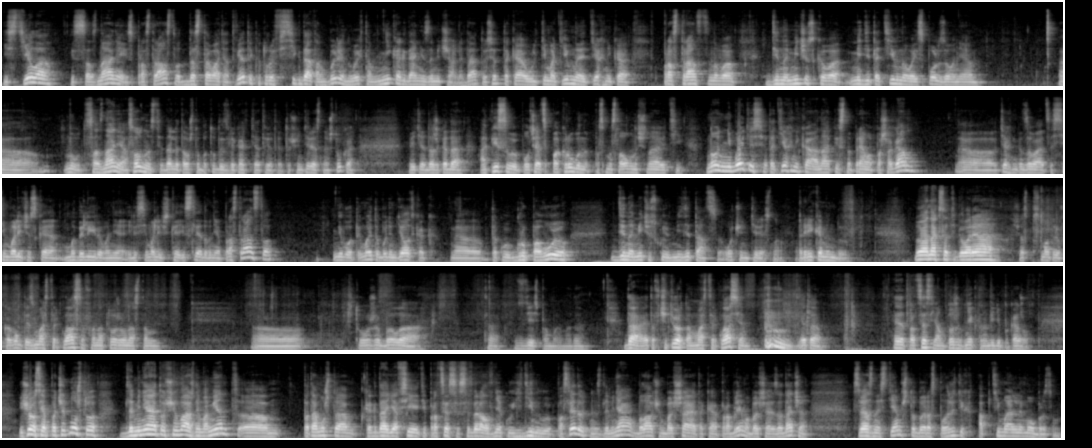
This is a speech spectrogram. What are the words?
из тела, из сознания, из пространства доставать ответы, которые всегда там были, но вы их там никогда не замечали. Да? То есть это такая ультимативная техника пространственного, динамического, медитативного использования э, ну, сознания, осознанности да, для того, чтобы оттуда извлекать эти ответы. Это очень интересная штука. Видите, я даже когда описываю, получается, по кругу, по смысловому начинаю идти. Но не бойтесь, эта техника, она описана прямо по шагам. Э, техника называется символическое моделирование или символическое исследование пространства. И вот, и мы это будем делать как э, такую групповую динамическую медитацию. Очень интересную. Рекомендую. Ну и она, кстати говоря, сейчас посмотрю, в каком-то из мастер-классов она тоже у нас там э, тоже была. Так, здесь, по-моему, да. Да, это в четвертом мастер-классе. это, этот процесс я вам тоже в некотором виде покажу. Еще раз я подчеркну, что для меня это очень важный момент, э, потому что когда я все эти процессы собирал в некую единую последовательность, для меня была очень большая такая проблема, большая задача, связанная с тем, чтобы расположить их оптимальным образом.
